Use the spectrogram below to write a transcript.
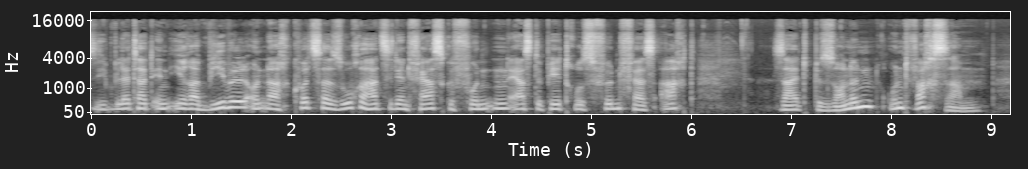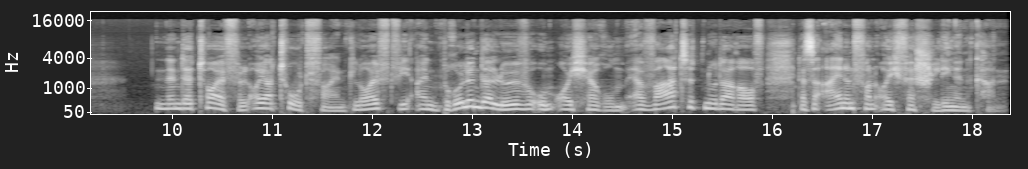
Sie blättert in ihrer Bibel und nach kurzer Suche hat sie den Vers gefunden, 1. Petrus 5, Vers 8. Seid besonnen und wachsam. Denn der Teufel, euer Todfeind, läuft wie ein brüllender Löwe um euch herum. Er wartet nur darauf, dass er einen von euch verschlingen kann.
